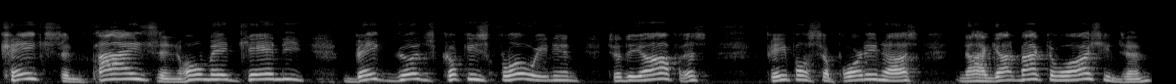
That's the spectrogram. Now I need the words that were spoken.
cakes and pies and homemade candy, baked goods, cookies flowing into the office, people supporting us. Now, I got back to Washington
